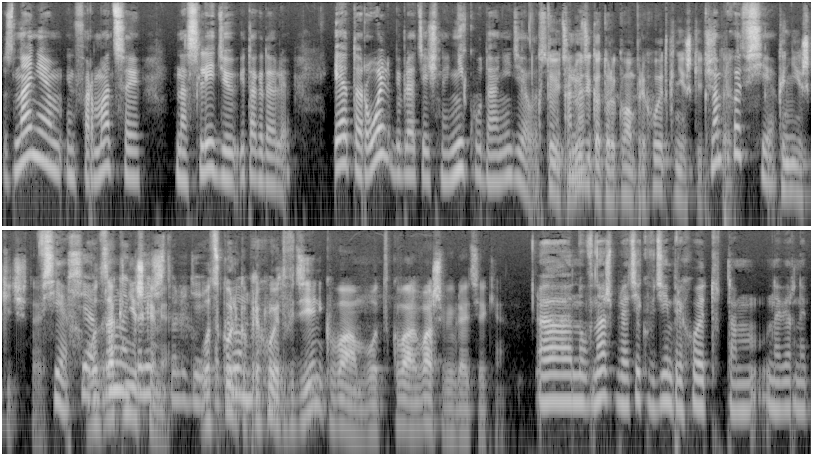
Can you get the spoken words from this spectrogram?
знаниям, информации, наследию и так далее. Эта роль библиотечная никуда не делась. Кто эти Она... люди, которые к вам приходят книжки читать? К нам приходят все. Книжки читать. Все. все вот за книжками. Людей, вот сколько приходит количество. в день к вам, вот к вашей библиотеке? А, ну, в нашу библиотеку в день приходит там, наверное,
